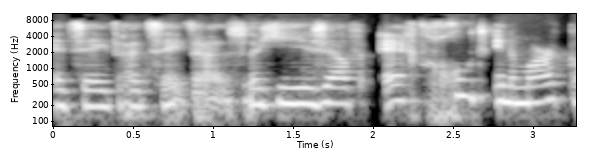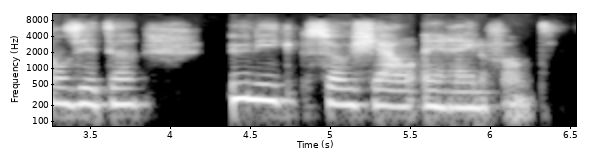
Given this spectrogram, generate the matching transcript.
et cetera, et cetera. Zodat je jezelf echt goed in de markt kan zitten, uniek, sociaal en relevant.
